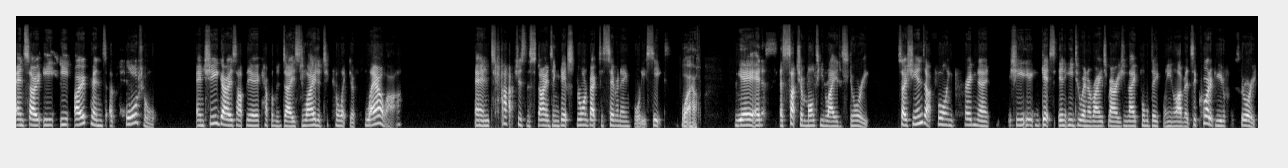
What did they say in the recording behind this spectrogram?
And so it, it opens a portal, and she goes up there a couple of days later to collect a flower and touches the stones and gets drawn back to 1746. Wow. Yeah, and it's, it's such a multi layered story. So she ends up falling pregnant. She gets in, into an arranged marriage and they fall deeply in love. It's a quite a beautiful story.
